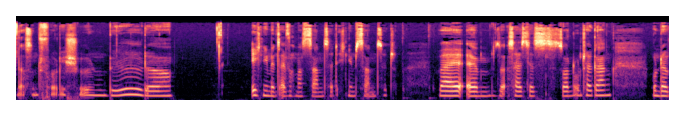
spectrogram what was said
Das sind voll die schönen Bilder. Ich nehme jetzt einfach mal Sunset. Ich nehme Sunset. Weil, ähm, das heißt jetzt Sonnenuntergang. Und da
